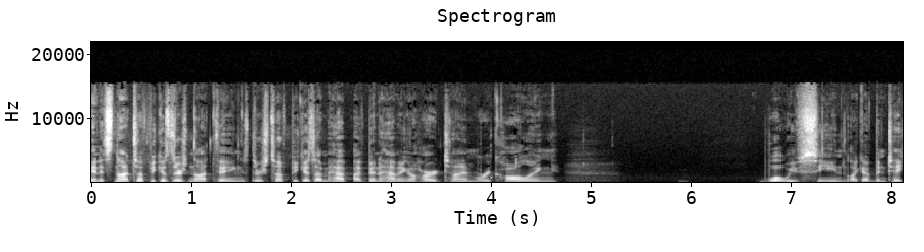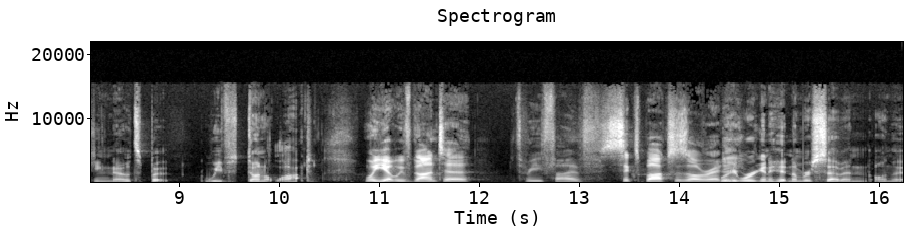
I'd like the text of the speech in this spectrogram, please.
And it's not tough because there's not things. There's tough because I'm ha- I've been having a hard time recalling what we've seen. Like I've been taking notes, but we've done a lot. Well, yeah, we've gone to three, five, six boxes already. We're we're gonna hit number seven on the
